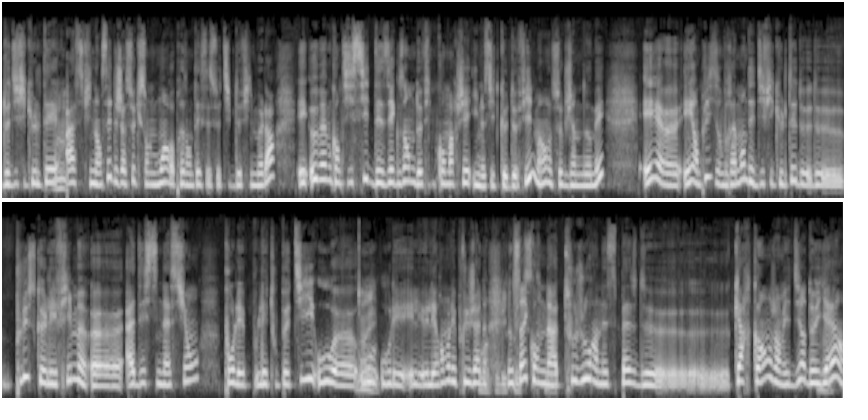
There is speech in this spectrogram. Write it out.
de difficultés Mm. à se financer, déjà ceux qui sont le moins représentés, c'est ce type de films-là. Et eux-mêmes, quand ils citent des exemples de films qui ont marché, ils ne citent que deux films, hein, ceux que je viens de nommer. Et, euh, et en plus, ils ont vraiment des difficultés de, de plus que les films euh, à destination pour les, les tout petits ou, euh, Oui. ou, ou les, les, les- vraiment les plus jeunes. Donc c'est vrai qu'on a toujours un espèce de carcan, j'ai envie de dire, de hier,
